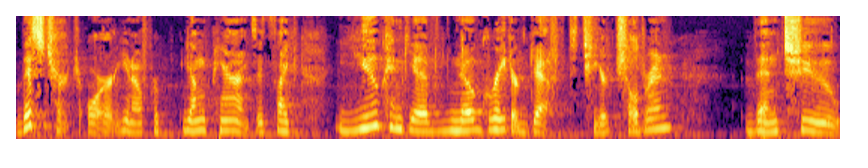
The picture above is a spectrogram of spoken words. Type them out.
this church or you know for young parents it's like you can give no greater gift to your children than to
